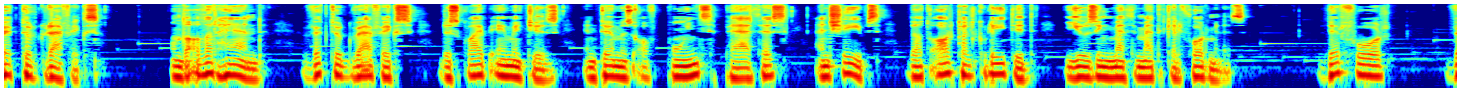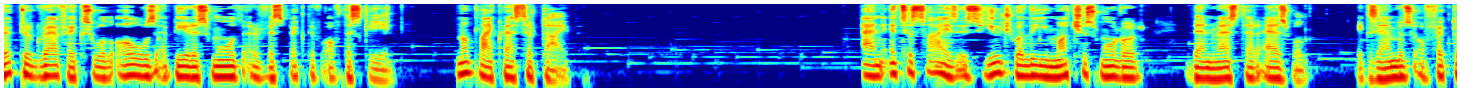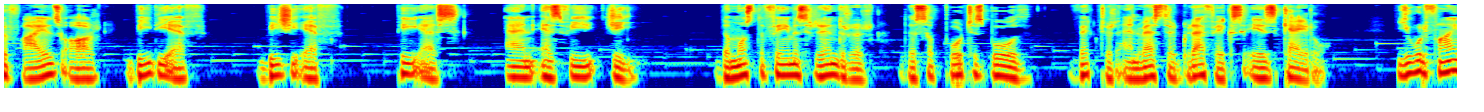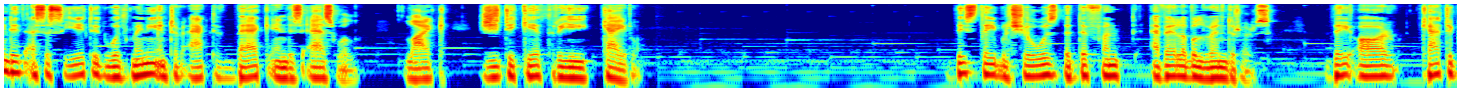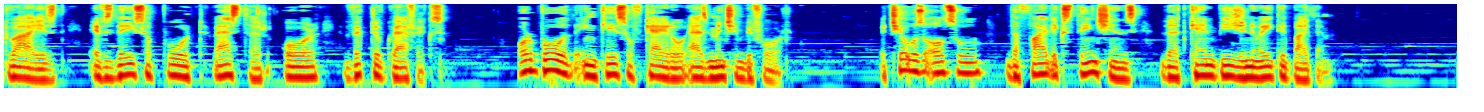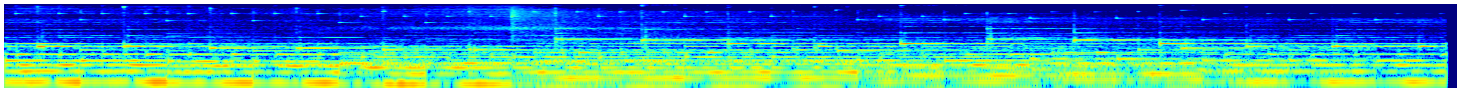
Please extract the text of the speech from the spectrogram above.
vector graphics. On the other hand, vector graphics describe images in terms of points, paths, and shapes that are calculated using mathematical formulas. Therefore, vector graphics will always appear smooth irrespective of the scale, not like raster type. And its size is usually much smaller than raster as well. Examples of vector files are PDF, PGF, PS, and SVG. The most famous renderer that supports both vector and raster graphics is Cairo. You will find it associated with many interactive backends as well, like GTK3 Cairo. This table shows the different available renderers. They are categorized if they support raster or vector graphics, or both in case of Cairo as mentioned before. It shows also the file extensions that can be generated by them.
